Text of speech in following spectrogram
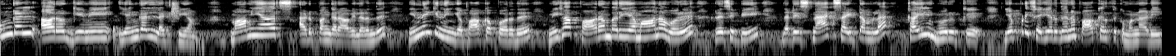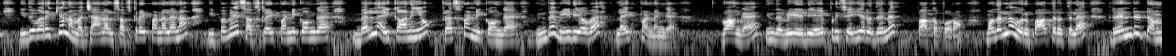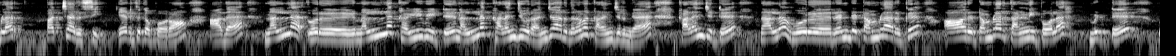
உங்கள் ஆரோக்கியமே எங்கள் லட்சியம். மாமியார்ஸ் அடுப்பங்கராவிலிருந்து இன்றைக்கி நீங்கள் பார்க்க போகிறது மிக பாரம்பரியமான ஒரு ரெசிபி தட் இஸ் ஸ்நாக்ஸ் ஐட்டமில் கை முறுக்கு. எப்படி செய்கிறதுன்னு பார்க்குறதுக்கு முன்னாடி இது வரைக்கும் நம்ம சேனல் சப்ஸ்கிரைப் பண்ணலைன்னா இப்போவே சப்ஸ்கிரைப் பண்ணிக்கோங்க. பெல் ஐக்கானையும் ப்ரெஸ் பண்ணிக்கோங்க. இந்த வீடியோவை லைக் பண்ணுங்கள் வாங்க இந்த வீடியோ எப்படி செய்யறதுன்னு பார்க்க போகிறோம் முதல்ல ஒரு பாத்திரத்தில் ரெண்டு டம்ளர் பச்சரிசி எடுத்துக்க போகிறோம் அதை நல்ல ஒரு நல்ல கழுவிட்டு நல்லா களைஞ்சி ஒரு அஞ்சாறு தடவை களைஞ்சிருங்க. களைஞ்சிட்டு நல்லா ஒரு ரெண்டு டம்ளருக்கு ஆறு டம்ளர் தண்ணி போல் விட்டு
